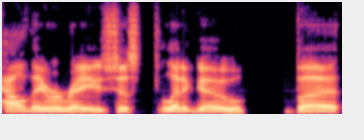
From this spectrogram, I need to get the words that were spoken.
how they were raised. Just let it go. But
